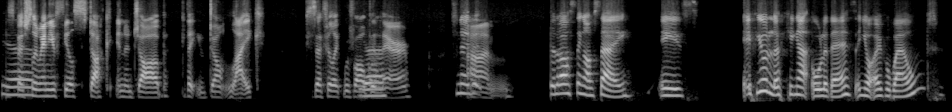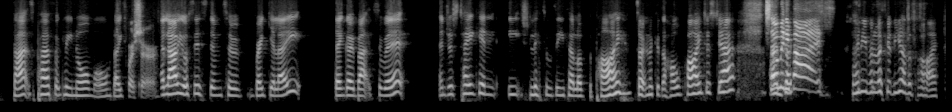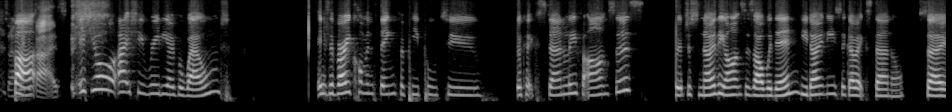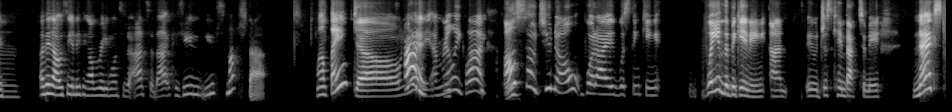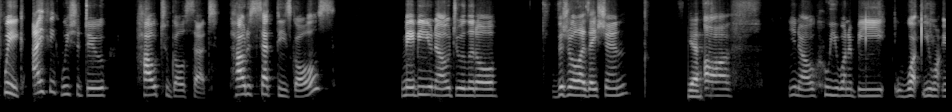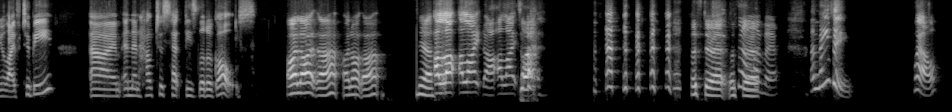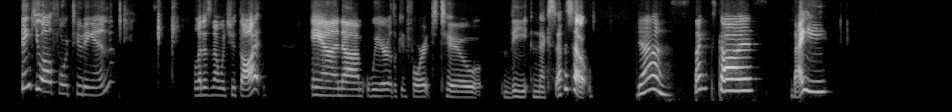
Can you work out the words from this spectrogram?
yeah. especially when you feel stuck in a job that you don't like. Because I feel like we've all Yeah. been there. You know, Um, the last thing I'll say is if you're looking at all of this and you're overwhelmed, that's perfectly normal. Like, for sure. allow your system to regulate, then go back to it, and just take in each little detail of the pie. Don't look at the whole pie just yet. So and many don't- pies. Don't even look at the other pie. So But- if you're actually really overwhelmed, it's a very common thing for people to look externally for answers, but just know the answers are within. You don't need to go external. So Mm. I think that was the only thing I really wanted to add to that because you you smashed that. Well, thank you. Yay, I'm really glad. Also, do you know what I was thinking way in the beginning? And it just came back to me. Next week, I think we should do how to goal set, how to set these goals. Maybe, you know, do a little visualization Yes. of, you know, who you want to be, what you want your life to be, um, and then how to set these little goals. I like that. I like that. Yeah. I, li- I like that. I like that. Let's do it. Let's do it. it. Amazing. Well, thank you all for tuning in. Let us know what you thought. And um, we're looking forward to the next episode. Yes. Thanks, guys. Bye.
